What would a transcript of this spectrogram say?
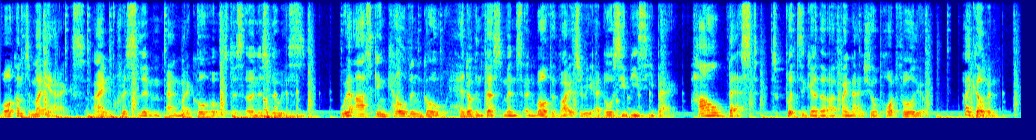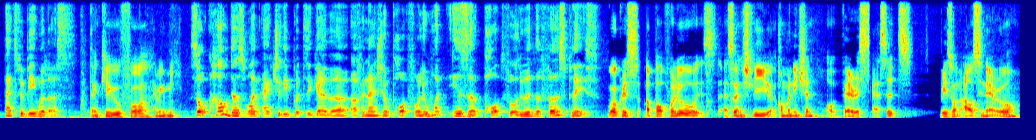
Welcome to Money Hacks. I'm Chris Lim and my co-host is Ernest Lewis. We're asking Kelvin Goh, Head of Investments and Wealth Advisory at OCBC Bank, how best to put together a financial portfolio. Hi Kelvin, thanks for being with us. Thank you for having me. So, how does one actually put together a financial portfolio? What is a portfolio in the first place? Well, Chris, a portfolio is essentially a combination of various assets. Based on our scenario,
